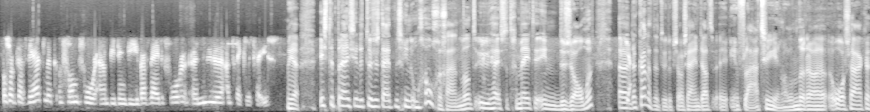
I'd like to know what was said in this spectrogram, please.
was ook daadwerkelijk een van-voor aanbieding... Die, waarbij de voor nu aantrekkelijker is. Ja. Is de prijs in de tussentijd misschien omhoog gegaan? Want u heeft het gemeten in de zomer. Ja. Dan kan het natuurlijk zo zijn dat inflatie en andere oorzaken...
